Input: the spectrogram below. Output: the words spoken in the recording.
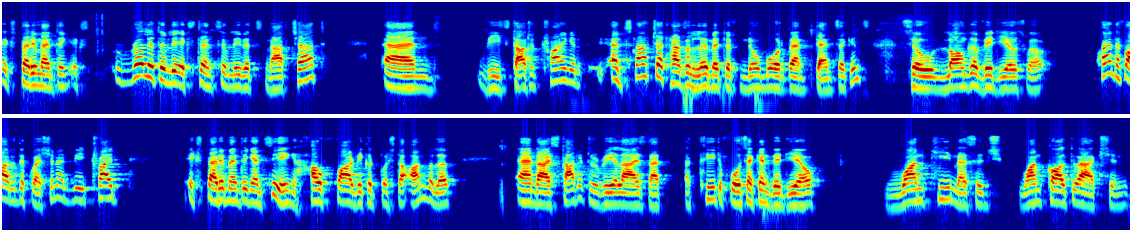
experimenting ex- relatively extensively with Snapchat, and we started trying it. And Snapchat has a limit of no more than ten seconds, so longer videos were kind of out of the question. And we tried experimenting and seeing how far we could push the envelope. And I started to realize that a three to four second video one key message, one call to action,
